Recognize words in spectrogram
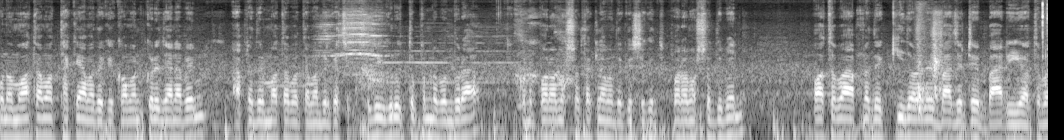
কোনো মতামত থাকে, আমাদেরকে কমেন্ট করে জানাবেন। আপনাদের মতামত আমাদের কাছে খুবই গুরুত্বপূর্ণ বন্ধুরা। কোনো পরামর্শ থাকলে আমাদেরকে সেক্ষেত্রে পরামর্শ দিবেন। অথবা আপনাদের কী ধরনের বাজেটের বাড়ি অথবা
